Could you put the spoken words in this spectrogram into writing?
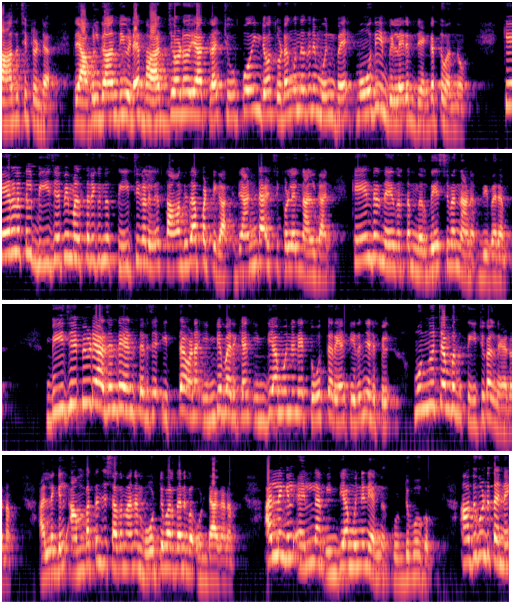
സാധിച്ചിട്ടുണ്ട്. രാഹുൽ ഗാന്ധിയുടെ ഭാരത് ജോഡോ യാത്ര ടു പോയിന്റോ തുടങ്ങുന്നതിന് മുൻപേ മോദിയും പിള്ളേരും രംഗത്ത് വന്നു. കേരളത്തിൽ ബി ജെ പി മത്സരിക്കുന്ന സീറ്റുകളിലെ സാധ്യതാ പട്ടിക രണ്ടാഴ്ചയ്ക്കുള്ളിൽ നൽകാൻ കേന്ദ്ര നേതൃത്വം നിർദ്ദേശിച്ചുവെന്നാണ് വിവരം. ബി ജെ പിയുടെ അജണ്ടയനുസരിച്ച് ഇത്തവണ ഇന്ത്യ ഭരിക്കാൻ ഇന്ത്യ മുന്നണിയെ തൂത്തെറിയാൻ തിരഞ്ഞെടുപ്പിൽ മുന്നൂറ്റമ്പത് സീറ്റുകൾ നേടണം. അല്ലെങ്കിൽ അമ്പത്തഞ്ച് ശതമാനം വോട്ട് വർധനവ് ഉണ്ടാകണം. അല്ലെങ്കിൽ എല്ലാം ഇന്ത്യ മുന്നണി അങ്ങ് കൊണ്ടുപോകും. അതുകൊണ്ട് തന്നെ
